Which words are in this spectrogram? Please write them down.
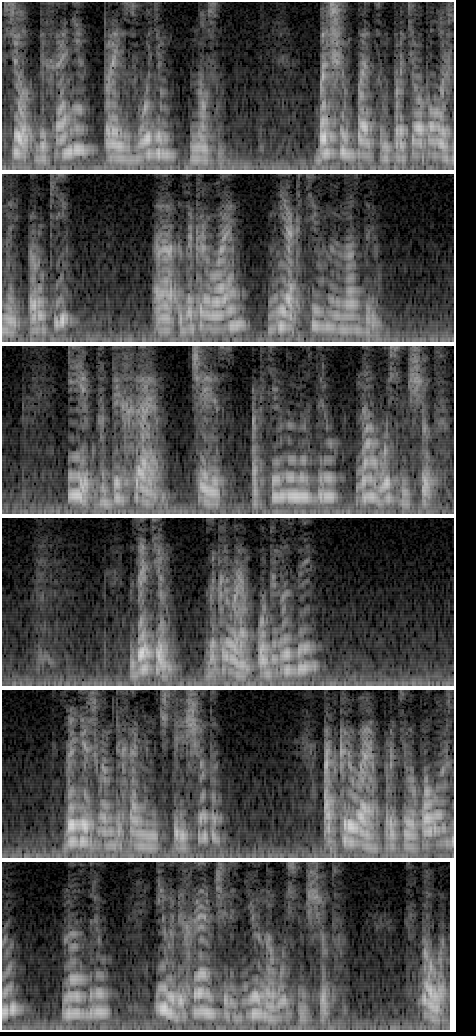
Все дыхание производим носом. Большим пальцем противоположной руки а, закрываем неактивную ноздрю. И вдыхаем через активную ноздрю на 8 счетов. Затем закрываем обе ноздри, задерживаем дыхание на 4 счета, открываем противоположную ноздрю и выдыхаем через нее на 8 счетов. Снова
